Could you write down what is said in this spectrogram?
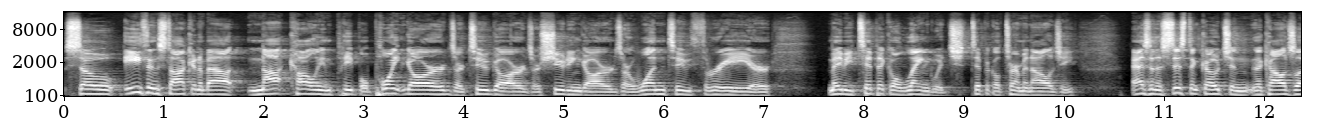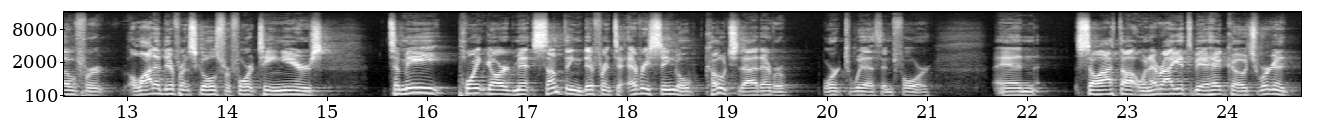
So Ethan's talking about not calling people point guards or two guards or shooting guards or one, two, three or maybe typical language, typical terminology. As an assistant coach in the college level for a lot of different schools for 14 years, to me, point guard meant something different to every single coach that I'd ever worked with and for. And so I thought, whenever I get to be a head coach, we're going to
